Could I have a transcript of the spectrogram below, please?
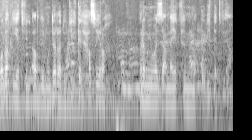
وبقيت في الأرض مجرد تلك الحصيرة ولم يوزع ما يكفي من وقود التدفئة.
